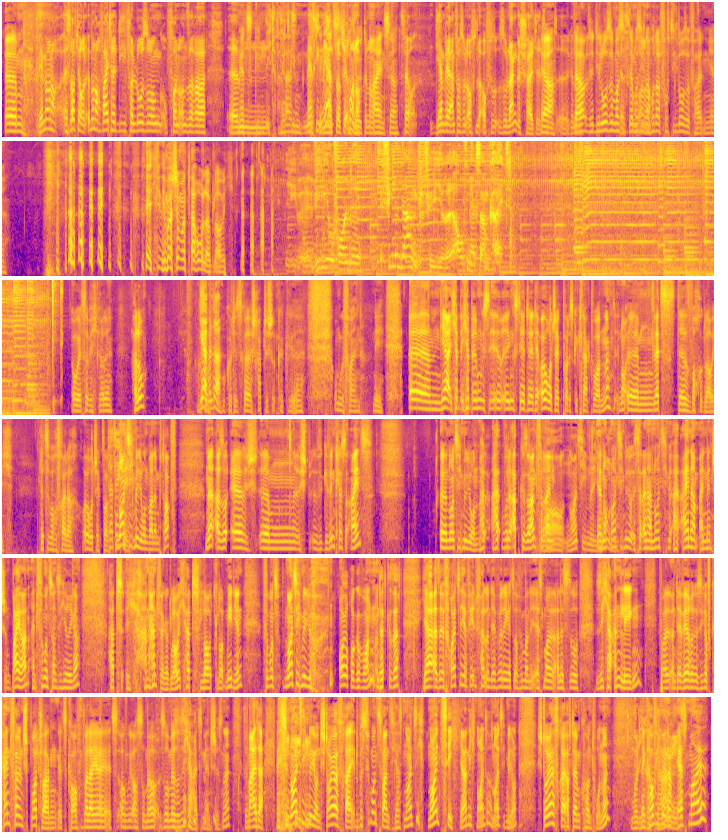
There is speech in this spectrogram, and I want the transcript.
Ähm, Wir haben ja auch noch, es läuft ja auch immer noch weiter die Verlosung von unserer, ähm, März gegen- ich glaube, was März war das? gegen- März gegen März läuft ja immer noch, genau. Eins, ja. Das wär, die haben wir einfach so auf, auf so, lang geschaltet. Ja, und, äh, genau. da, die Lose muss Das ich, da muss ich noch. 150 Lose verhalten hier. ich nehme mal schon mal einen Tag Urlaub, glaube ich. Liebe Videofreunde, vielen Dank für Ihre Aufmerksamkeit. Oh, jetzt habe ich gerade. Hallo? ja, So. bin da. Oh Gott, jetzt ist gerade der Schreibtisch äh, umgefallen. Nee. Ähm, ja, ich habe ich hab übrigens, äh, übrigens der, der, der Euro-Jackpot ist geknackt worden, ne? No, ähm, letzte Woche, glaube ich. Letzte Woche Freitag. Euro-Jackpot. Tatsächlich? 90 Millionen waren im Topf. Ne? Also äh, ähm, äh, Gewinnklasse 1. Äh, 90 Millionen. Hat, hat, wurde abgesahnt von einem Wow, 90 ja, Millionen. no- 90 Millionen. Es hat einer 90 Mi- einer, ein Mensch in Bayern, ein 25-Jähriger, hat, ich, ein Handwerker, glaube ich, hat laut, laut Medien 25, 90 Millionen Euro gewonnen und hat gesagt, ja, also er freut sich auf jeden Fall und er würde jetzt auch, wenn man erstmal alles so sicher anlegen, weil, und er wäre sich auf keinen Fall einen Sportwagen jetzt kaufen, weil er ja jetzt irgendwie auch so mehr, so mehr so ein Sicherheitsmensch ist, ne? Sag mal, Alter, wenn du 90 Millionen steuerfrei, du bist 25, hast 90, 90, ja, nicht 90, sondern 90 Millionen, steuerfrei auf deinem Konto, ne? Wollte Dann kaufe ich mir doch erstmal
